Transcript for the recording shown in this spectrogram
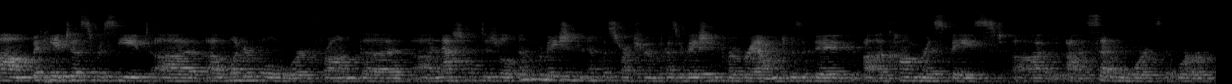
Um, but he had just received a wonderful award from the uh, National Digital Information Infrastructure and Preservation Program, which was a big uh, Congress-based uh, uh, set of awards that were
